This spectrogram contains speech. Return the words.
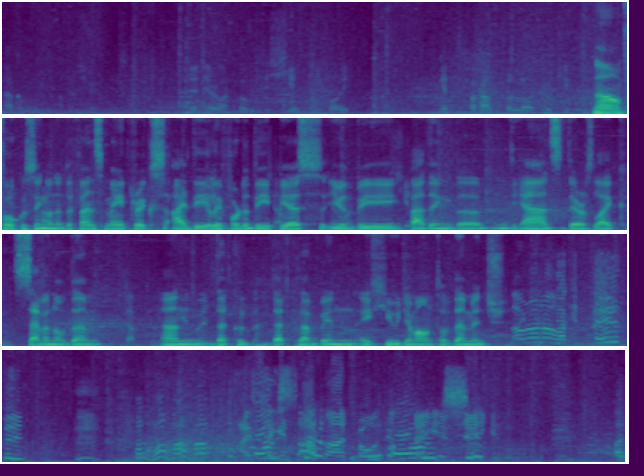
Knock. I'm not sure. And then everyone focus the shield you get the fuck out for Lord Now I'm focusing on the defense matrix. Ideally for the DPS you'd be padding the, the ads, there's like seven of them. Dump to the And that could that could have been a huge amount of damage. No, no, no! Fucking baited me! I fucking after I told you to take it, take it. I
